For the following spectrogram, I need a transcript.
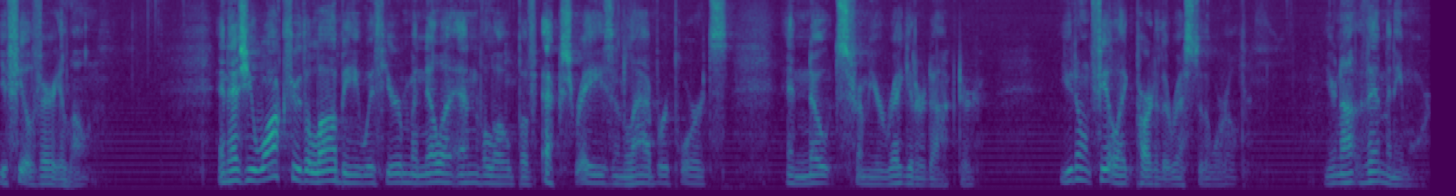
you feel very alone. And as you walk through the lobby with your manila envelope of x rays and lab reports and notes from your regular doctor, you don't feel like part of the rest of the world. You're not them anymore.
